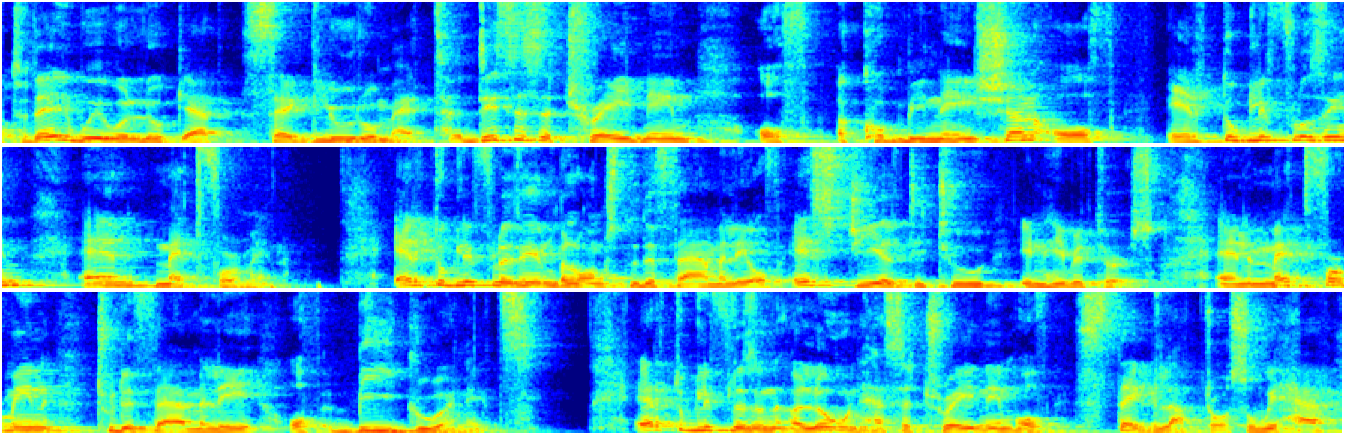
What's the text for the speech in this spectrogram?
today we will look at Segluromet. This is a trade name of a combination of ertugliflozin and metformin. Ertugliflozin belongs to the family of SGLT2 inhibitors and metformin to the family of biguanides. Ertugliflozin alone has a trade name of Steglatro. So we have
